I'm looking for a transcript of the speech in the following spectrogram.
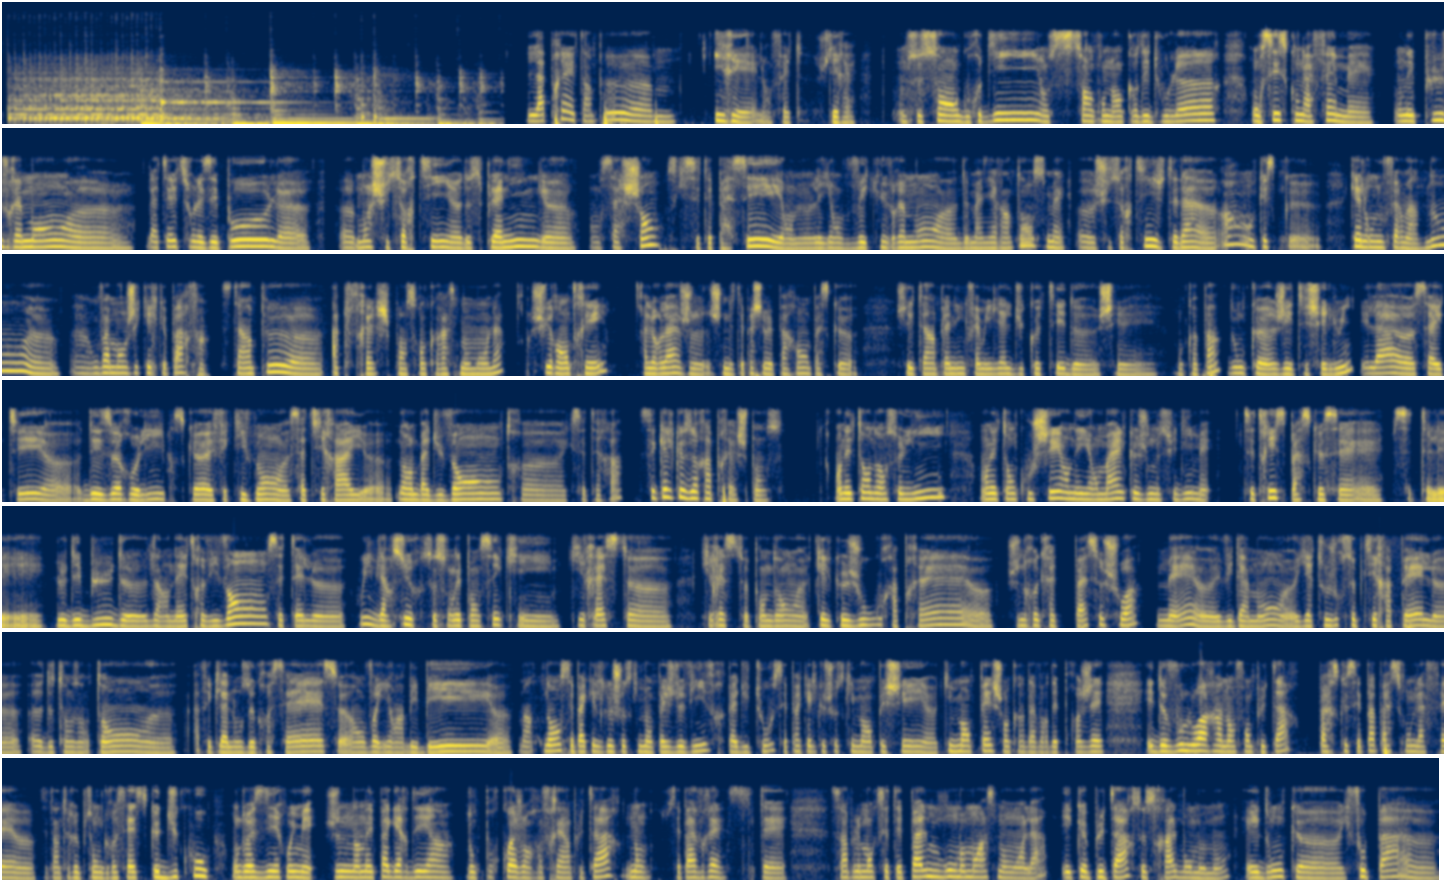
L'après est un peu euh, irréel en fait, je dirais. On se sent engourdi, on sent qu'on a encore des douleurs, on sait ce qu'on a fait, mais on n'est plus vraiment euh, la tête sur les épaules, euh, Euh, moi, je suis sortie euh, de ce planning euh, en sachant ce qui s'était passé et en l'ayant vécu vraiment de manière intense. Mais je suis sortie, j'étais là, oh, qu'est-ce que, qu'allons-nous faire maintenant On va manger quelque part. Enfin, c'était un peu abstrait, je pense encore à ce moment-là. Je suis rentrée. Alors là, je, je n'étais pas chez mes parents parce que j'ai été un planning familial du côté de chez mon copain. Donc euh, j'ai été chez lui et là euh, ça a été euh, des heures au lit parce que effectivement ça tiraille dans le bas du ventre, etc. C'est quelques heures après, je pense. En étant dans ce lit, en étant couché, en ayant mal, que je me suis dit mais c'est triste parce que c'est c'était le début d'un être vivant. C'était le oui bien sûr, ce sont des pensées qui qui restent euh, qui restent pendant euh, quelques jours après. Euh, je ne regrette pas ce choix, mais évidemment il y a toujours ce petit rappel de temps en temps avec l'annonce de grossesse, en voyant un bébé. Maintenant c'est pas quelque chose qui m'empêche de vivre, pas du tout. C'est pas quelque chose qui m'a empêché, qui m'empêche encore d'avoir des projets et de vouloir un enfant plus tard parce que c'est pas parce qu'on l'a fait euh, cette interruption de grossesse que du coup on doit se dire oui mais je n'en ai pas gardé un donc pourquoi j'en referai un plus tard? Non c'est pas vrai c'était simplement que c'était pas le bon moment à ce moment-là et que plus tard ce sera le bon moment et donc euh, il faut pas euh,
